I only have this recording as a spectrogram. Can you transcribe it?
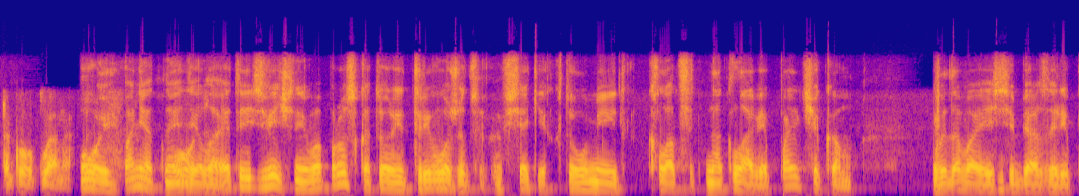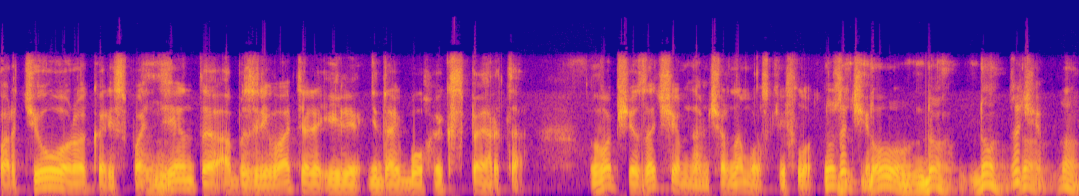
такого плана. Ой, понятное вот. дело. Это извечный вопрос, который тревожит всяких, кто умеет клацать на клаве пальчиком, выдавая себя за репортера, корреспондента, обозревателя или, не дай бог, эксперта. Вообще, зачем нам Черноморский флот? Ну, зачем? Да, да, да. Зачем? Да, да.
